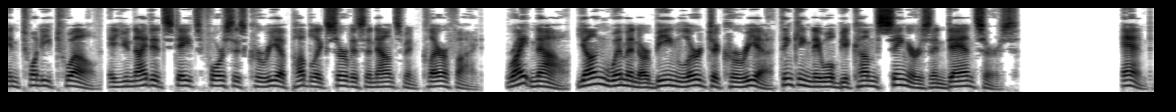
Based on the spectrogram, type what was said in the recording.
In 2012, a United States Forces Korea public service announcement clarified. Right now, young women are being lured to Korea thinking they will become singers and dancers and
